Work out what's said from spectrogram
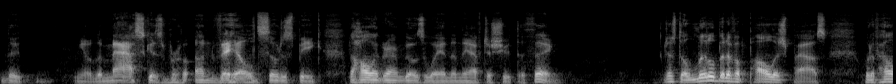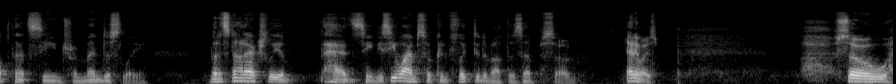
the you know the mask is unveiled, so to speak. The hologram goes away, and then they have to shoot the thing. Just a little bit of a polish pass would have helped that scene tremendously, but it's not actually a bad scene. You see why I'm so conflicted about this episode? Anyways, so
